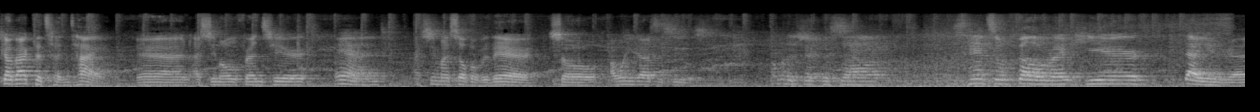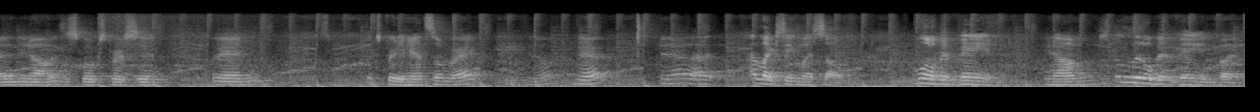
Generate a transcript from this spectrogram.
just got back to Chentai and I see my old friends here and I see myself over there. So I want you guys to see this. I'm gonna check this out. This handsome fellow right here, Diane you know, he's a spokesperson and looks pretty handsome, right? You know, yeah, yeah, I, I like seeing myself. I'm a little bit vain, you know, I'm just a little bit vain, but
